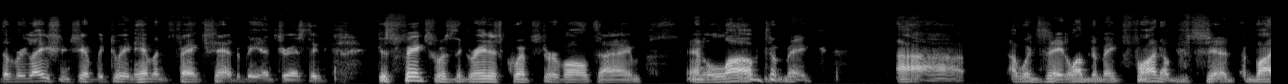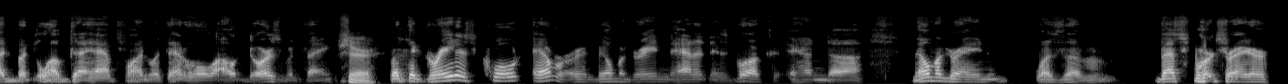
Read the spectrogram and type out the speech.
the relationship between him and Finks had to be interesting because Finks was the greatest quipster of all time and loved to make uh I wouldn't say love to make fun of Sid Bud, but love to have fun with that whole outdoorsman thing. Sure. But the greatest quote ever, and Bill McGrane had it in his book, and uh, Bill McGrane was the best sports writer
